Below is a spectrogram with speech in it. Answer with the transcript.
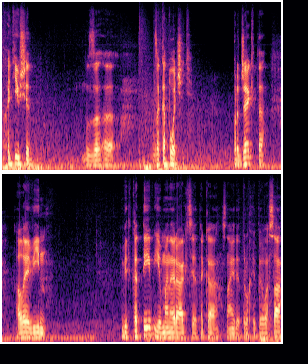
Хотів ще за, е, закаточить проджекта, але він відкатив, і в мене реакція така, знаєте, трохи пиваса.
